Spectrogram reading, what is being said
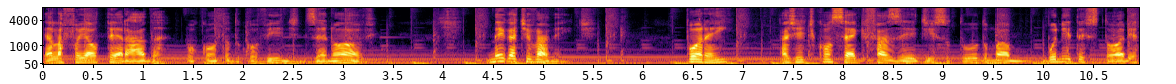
ela foi alterada por conta do Covid-19 negativamente. Porém, a gente consegue fazer disso tudo uma bonita história,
